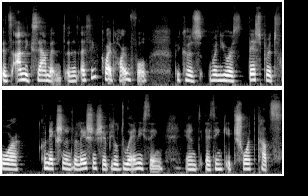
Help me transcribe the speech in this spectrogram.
it's unexamined and it's I think quite harmful because when you are desperate for connection and relationship, you'll do anything. And I think it shortcuts,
